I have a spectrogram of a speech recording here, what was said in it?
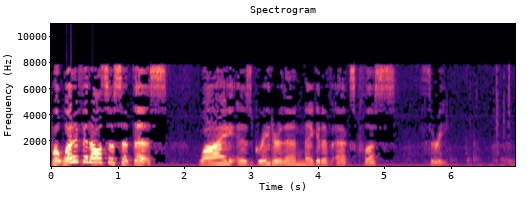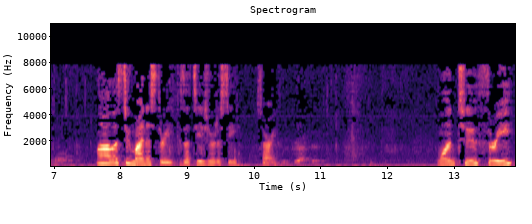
But what if it also said this? y is greater than negative x plus 3. Well, let's do minus 3 because that's easier to see. Sorry. One, two, three.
